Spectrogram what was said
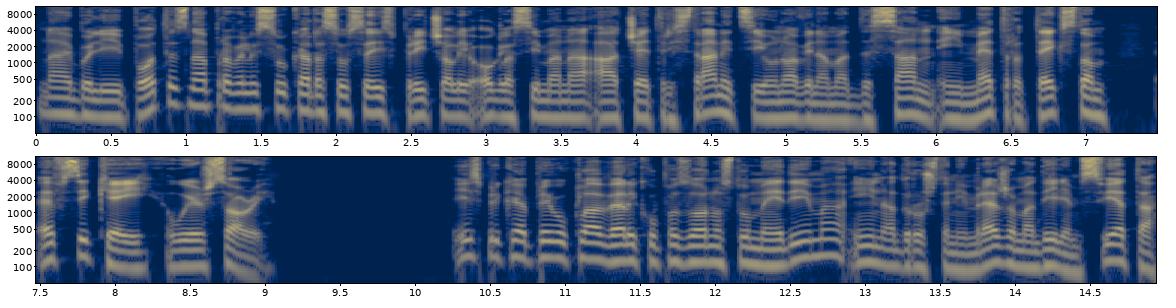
Najbolji potez napravili su kada su se ispričali oglasima na A4 stranici u novinama The Sun i Metro tekstom FCK We're Sorry. Isprika je privukla veliku pozornost u medijima i na društvenim mrežama diljem svijeta,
